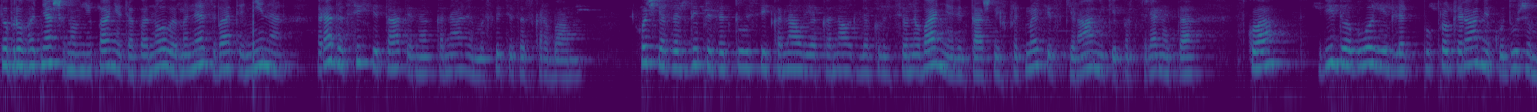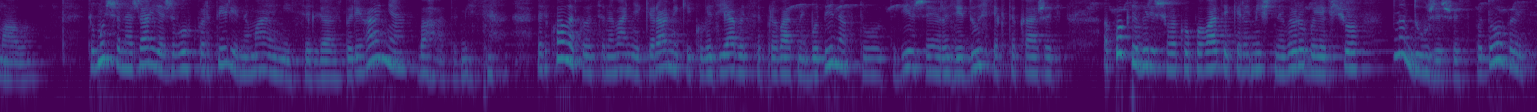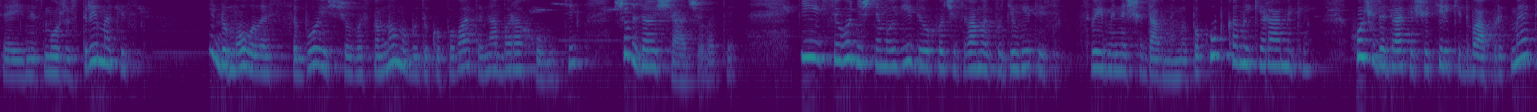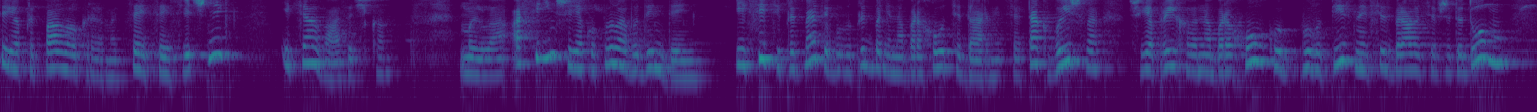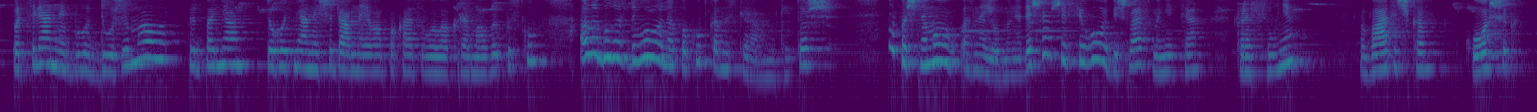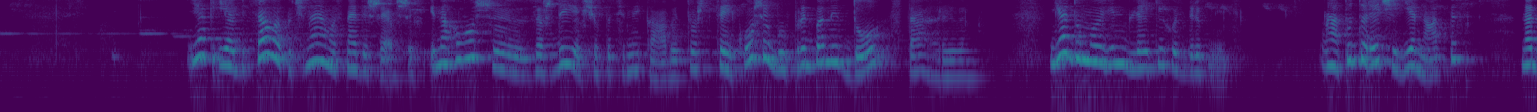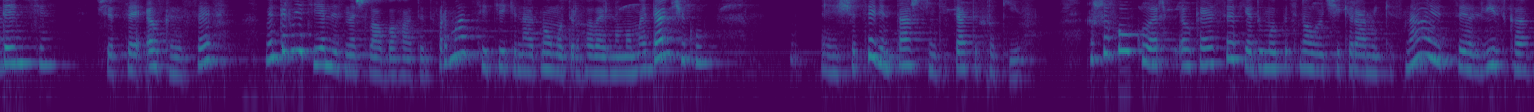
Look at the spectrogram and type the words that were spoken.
Доброго дня, шановні пані та панове. Мене звати Ніна. Рада всіх вітати на каналі Мислиці за скарбами. Хоч я завжди презентую свій канал як канал для колекціонування вінтажних предметів з кераміки, порцеляни та скла, відеоблогів для, про кераміку дуже мало. Тому що, на жаль, я живу в квартирі, немає місця для зберігання, багато місця. Відклала колекціонування кераміки, коли з'явиться приватний будинок, то тоді вже розійдусь, як то кажуть. А поки вирішила купувати керамічні вироби, якщо ну, дуже щось сподобається і не зможу стриматись. І домовилась з собою, що в основному буду купувати на барахолці, щоб заощаджувати. І в сьогоднішньому відео хочу з вами поділитись своїми нещодавними покупками кераміки. Хочу додати, що тільки два предмети я придбала окремо: це цей свічник і ця вазочка мила. А всі інші я купила в один день. І всі ці предмети були придбані на барахолці Дарниця. Так вийшло, що я приїхала на барахолку, було пізно, і всі збиралися вже додому. Порцеляни було дуже мало придбання того дня. Нещодавно я вам показувала окремо випуску, але була здивована покупками з кераміки. Тож, ну, почнемо ознайомлення. Дешевше всього обійшлась мені ця красуня, вазочка, кошик. Як і обіцяла, починаємо з найдешевших. І наголошую завжди, якщо по ціни кави. Тож цей кошик був придбаний до 100 гривень. Я думаю, він для якихось дрібниць. А тут, до речі, є надпис на денці, що це ЛКСФ. В інтернеті я не знайшла багато інформації, тільки на одному торговельному майданчику, е, що це вінтаж 70-х років. Розшифровку ЛКСФ, я думаю, поціновувачі кераміки знають. Це львівська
